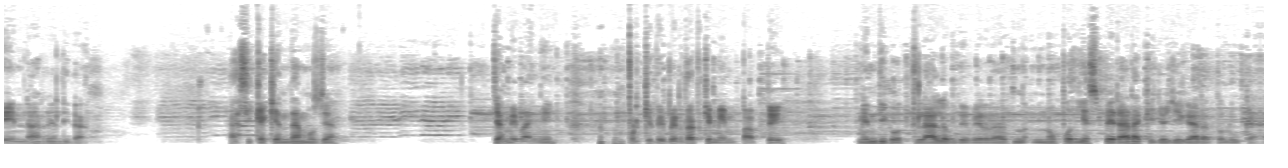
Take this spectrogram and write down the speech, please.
en la realidad. Así que aquí andamos ya. Ya me bañé, porque de verdad que me empapé. Mendigo Tlaloc, de verdad, no, podía esperar a que yo llegara a Toluca.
